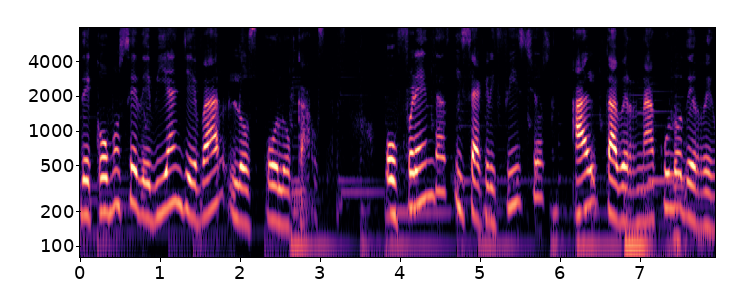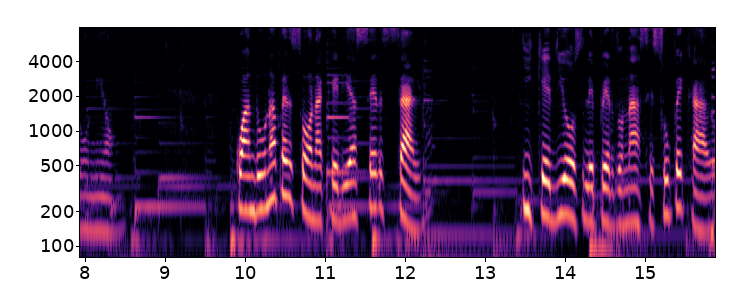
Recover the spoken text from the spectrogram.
de cómo se debían llevar los holocaustos. ofrendas y sacrificios al tabernáculo de reunión. Cuando una persona quería ser salva y que Dios le perdonase su pecado,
